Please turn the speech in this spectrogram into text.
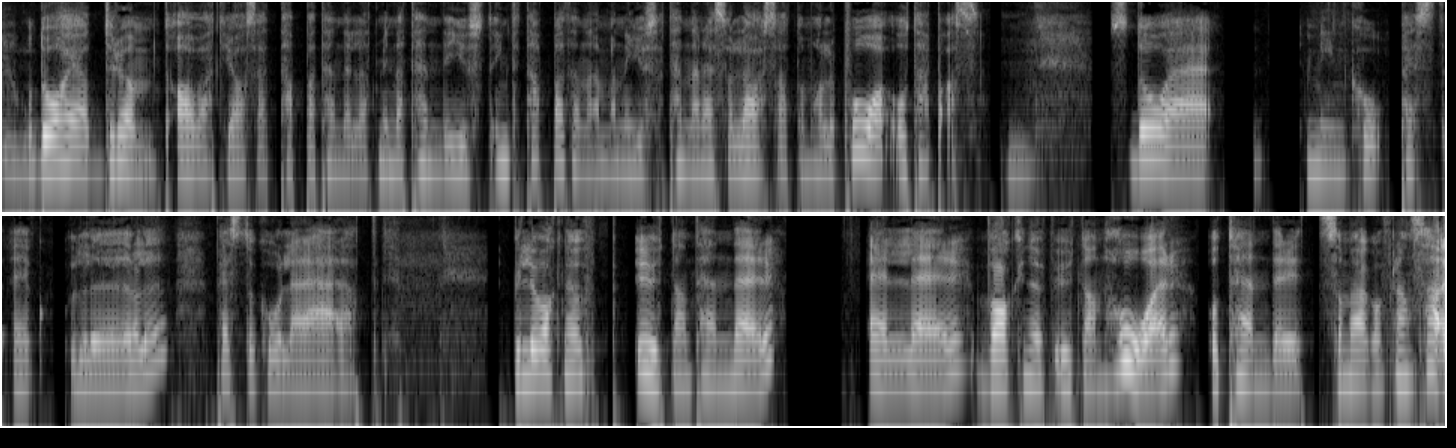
Mhm. Och då har jag drömt av att jag så här tappat tänder, eller att mina tänder just, inte tappat tänderna, men just att tänderna är så lösa att de håller på att tappas. Mm. Så då är min ko, pest, blablabla, pest och kolera är att vill du vakna upp utan tänder eller vakna upp utan hår och tänder som ögonfransar?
